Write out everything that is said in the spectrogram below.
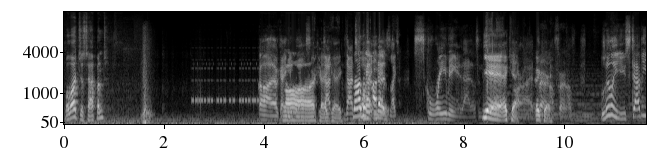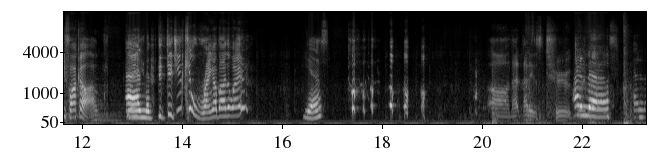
Well, that just happened. Ah, okay, he Oh, was. okay, That- okay. That's why he Motherfucker. like screaming it at us. and Yeah, okay, Alright, fair okay. enough, fair enough. Lily, you stabby fucker. And the, Did, did you kill Ranga, by the way? yes. Oh, that that is too. I good. know. And uh,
